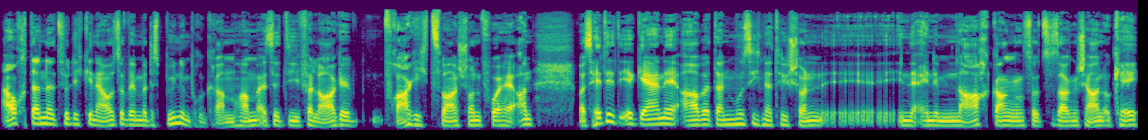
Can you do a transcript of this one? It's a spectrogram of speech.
auch dann natürlich genauso, wenn wir das Bühnenprogramm haben, also die Verlage frage ich zwar schon vorher an, was hättet ihr gerne, aber dann muss ich natürlich schon äh, in einem Nachgang sozusagen schauen, okay,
